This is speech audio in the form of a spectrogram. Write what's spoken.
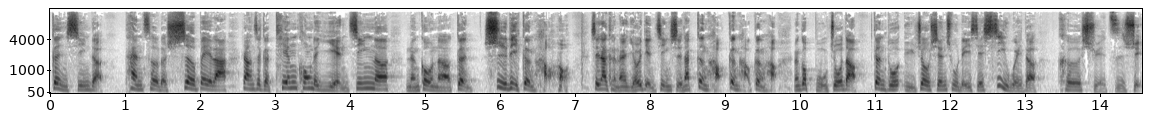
更新的探测的设备啦，让这个天空的眼睛呢，能够呢更视力更好。现在可能有一点近视，那更好，更好，更好，能够捕捉到更多宇宙深处的一些细微的科学资讯。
